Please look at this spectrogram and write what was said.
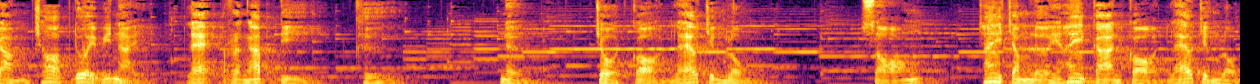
กรรมชอบด้วยวินัย และระงับดี คือ 1. โจทย์ก่อนแล้วจึงลง 2. ให้จำเลยให้การก่อนแล้วจึงลง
